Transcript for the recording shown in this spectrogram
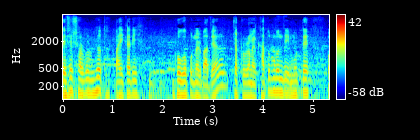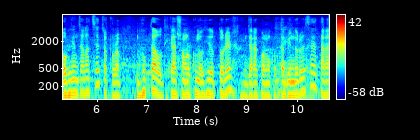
দেশের সর্ববৃহৎ পাইকারি ভোগপণ্যের বাজার চট্টগ্রামের খাতুনগঞ্জে এই মুহূর্তে অভিযান চালাচ্ছে। চট্টগ্রাম ভোক্তা অধিকার সংরক্ষণ অধিদপ্তরের যারা কর্মকর্তা বৃন্দ রয়েছে, তারা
